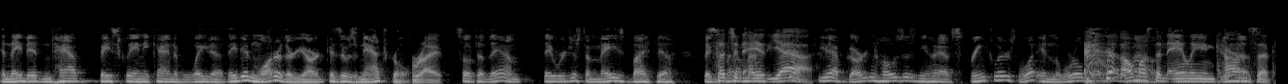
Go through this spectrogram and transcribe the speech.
and they didn't have basically any kind of way to. They didn't water their yard because it was natural. Right. So to them, they were just amazed by the. the Such an yeah. You have garden hoses and you have sprinklers. What in the world? Is that almost an alien Yes. concept.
